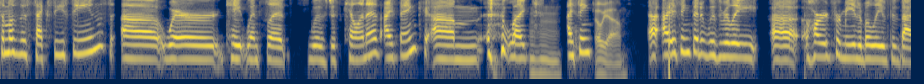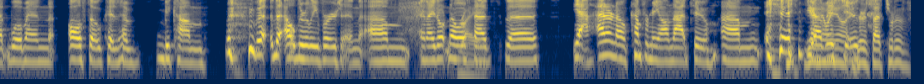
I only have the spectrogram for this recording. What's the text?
some of the sexy scenes uh where Kate Winslet was just killing it. I think um like hmm I think Oh yeah, I I think that it was really uh, hard for me to believe that that woman also could have become the, the elderly version. Um, and I don't know if that's, uh, yeah, I don't know. Come for me on that too. Um, if you yeah. have No, issues. There's that sort of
